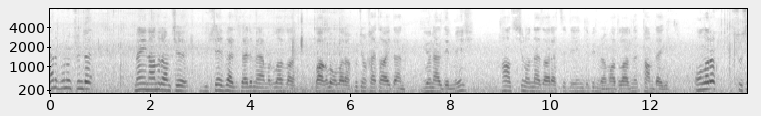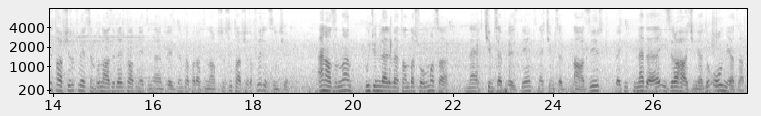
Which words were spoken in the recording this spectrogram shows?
Yəni bunun üçün də mən inanıram ki, yüksək vəzifəli məmurlarla bağlı olaraq bu gün Xətaydan yönəldilmiş hansı ki o nəzarətçidir, indi bilmirəm adlarını tam dəqiq Onlara xüsusi tapşırıq versin, bu Nazirlər Kabinetindən, prezident aparatından xüsusi tapşırıq verilsin ki, ən azından bu günləri vətəndaş olmasa, nə kimsə prezident, nə kimsə nazir və nə də icra hakimiyyəti olmayacaq.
